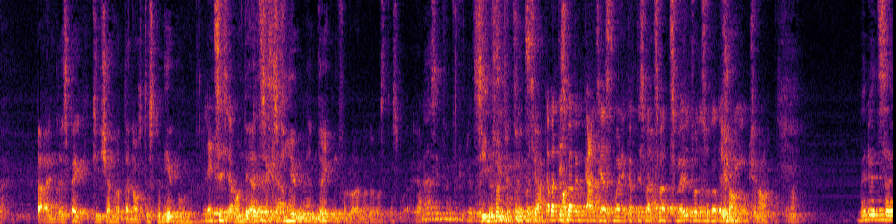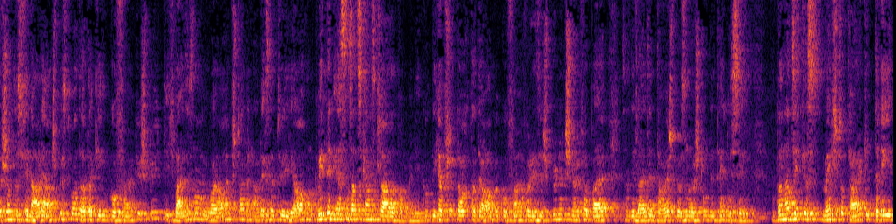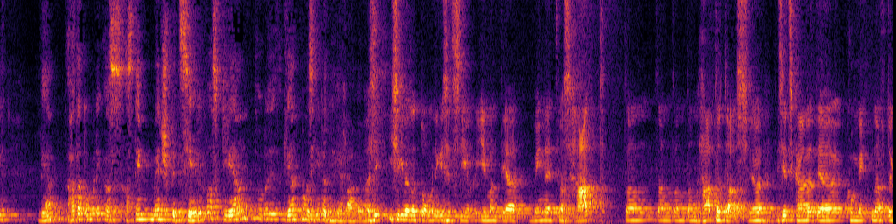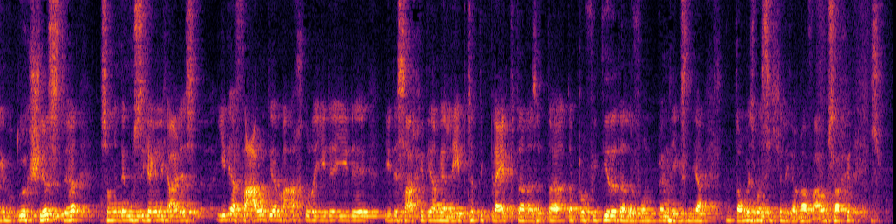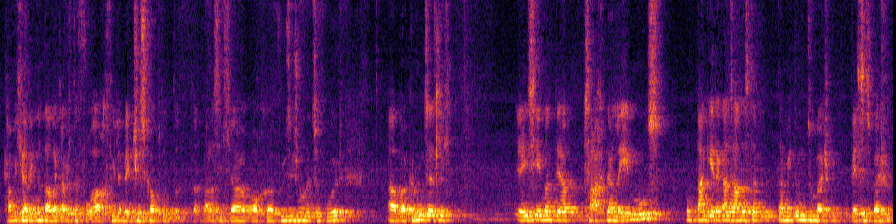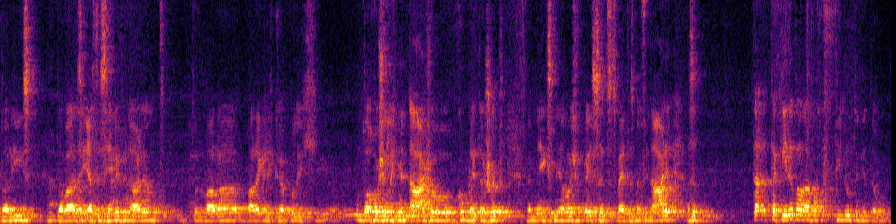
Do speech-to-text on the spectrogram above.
bei allem Respekt, Klischan hat dann auch das Turnier gewonnen. Letztes Jahr. Und er hat 6-4 im dritten verloren, oder was das war. Ja? Nein, 7-5. 7-5, ja. Aber das war beim ganz ersten Mal, ich glaube, das war 2012 oder so, da der genau, genau, genau. Wenn du jetzt äh, schon das Finale ansprichst, da hat er gegen Goffin gespielt. Ich weiß es noch, ich war auch im Stadion, Alex natürlich auch. Und gewinnt den ersten Satz ganz klar, der Dominik. Und ich habe schon gedacht, der arme Goffin, weil dieses Spiel nicht schnell vorbei, sind die Leute enttäuscht, weil sie nur eine Stunde Tennis sehen. Und dann hat sich das Match total gedreht. Lernt, hat der Dominik aus, aus dem Match speziell was gelernt oder lernt man aus jeder Niederlage? Also ich, sage immer, der Dominik ist jetzt jemand, der, wenn er etwas hat, dann, dann, dann, dann hat er das. Ja. Das ist jetzt keiner, der kometenhaft irgendwo durchschießt, ja, sondern der muss sich eigentlich alles, jede Erfahrung, die er macht oder jede, jede, jede Sache, die er erlebt hat, die bleibt dann. Also da, da profitiert er dann davon beim mhm. nächsten Jahr. Und damals war es sicherlich auch eine Erfahrungssache. Ich kann mich erinnern, da hat er, glaube ich, davor auch viele Matches gehabt und da, war er sicher auch äh, physisch noch nicht so gut. Aber grundsätzlich, er ist jemand, der Sachen erleben muss und dann geht er ganz anders damit um. Zum Beispiel, bestes Beispiel Paris, da war das erste Semifinale und dann war er, war eigentlich körperlich und auch wahrscheinlich mental schon komplett erschöpft. Beim nächsten Jahr war er schon besser, jetzt zweites Mal Finale. Also da, da geht er dann einfach viel routinierter um.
